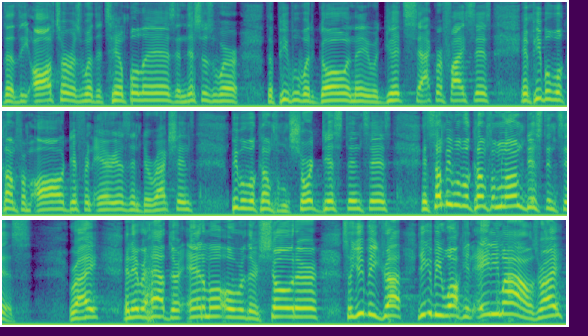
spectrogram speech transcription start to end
the, the altar is where the temple is, and this is where the people would go and they would get sacrifices. And people will come from all different areas and directions. People will come from short distances, and some people will come from long distances right? And they would have their animal over their shoulder. So you'd be you could be walking 80 miles, right?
